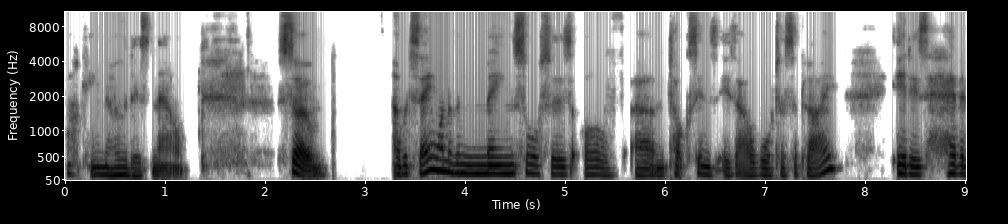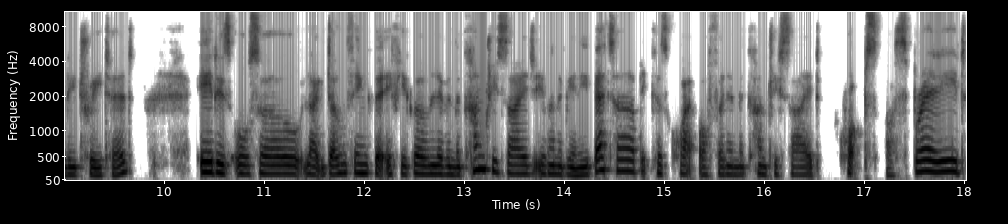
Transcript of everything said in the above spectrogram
fucking know this now. So, I would say one of the main sources of um, toxins is our water supply. It is heavily treated it is also like don't think that if you go and live in the countryside you're going to be any better because quite often in the countryside crops are sprayed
